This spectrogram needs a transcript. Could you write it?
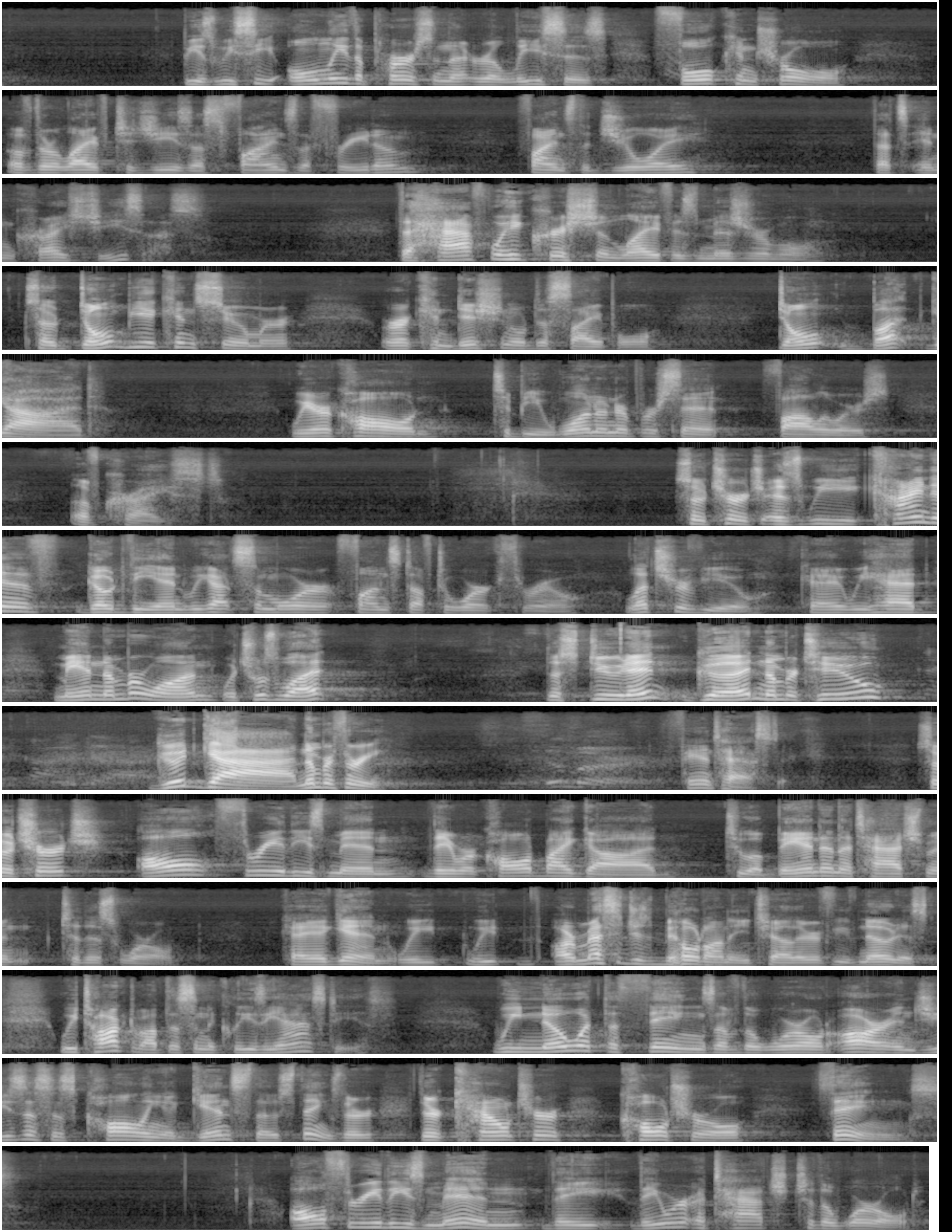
Because we see only the person that releases full control of their life to Jesus finds the freedom, finds the joy that's in Christ Jesus. The halfway Christian life is miserable. So don't be a consumer or a conditional disciple. Don't but God. We are called to be 100% followers of Christ. So, church, as we kind of go to the end, we got some more fun stuff to work through. Let's review. Okay, we had man number one, which was what? The student. Good. Number two? Good guy. Number three? Fantastic. So, church, all three of these men, they were called by God to abandon attachment to this world. Okay, again, we, we, our messages build on each other, if you've noticed. We talked about this in Ecclesiastes. We know what the things of the world are, and Jesus is calling against those things. They're, they're counter-cultural things. All three of these men, they, they were attached to the world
